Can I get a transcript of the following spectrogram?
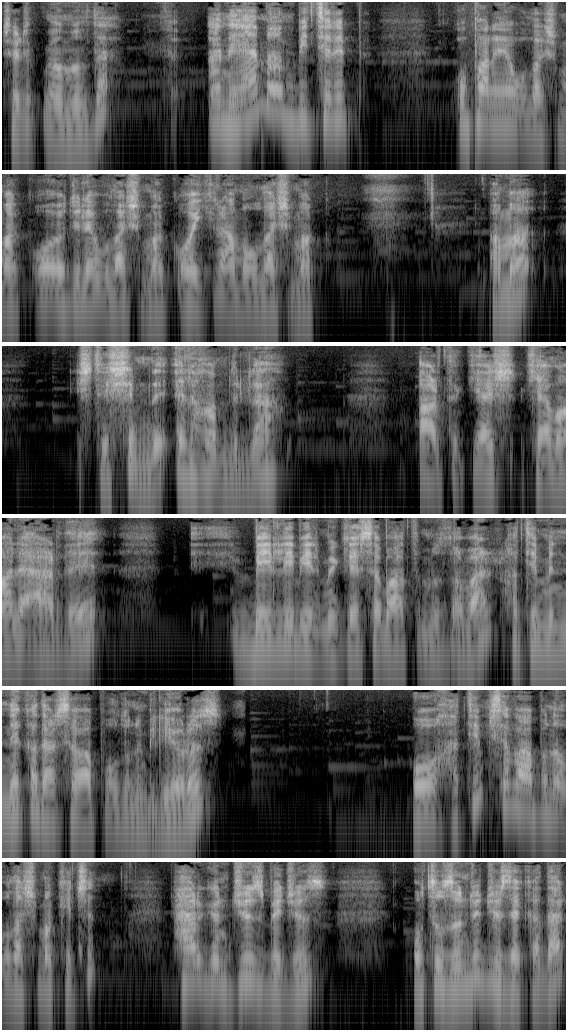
çocukluğumuzda. Hani hemen bitirip o paraya ulaşmak, o ödüle ulaşmak, o ikrama ulaşmak. Ama işte şimdi elhamdülillah artık yaş kemale erdi. Belli bir müktesebatımız da var. Hatimin ne kadar sevap olduğunu biliyoruz. O hatim sevabına ulaşmak için her gün cüz be cüz 30. cüze kadar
